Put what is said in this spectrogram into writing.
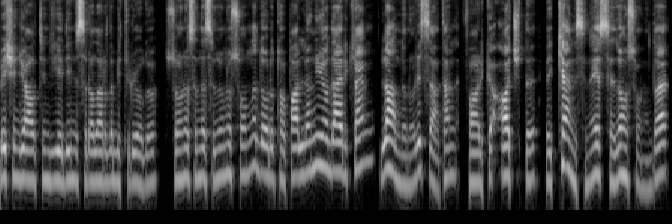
5. 6. 7. sıralarda bitiriyordu. Sonrasında sezonun sonuna doğru toparlanıyor derken Lando Norris zaten farkı açtı ve kendisine sezon sonunda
